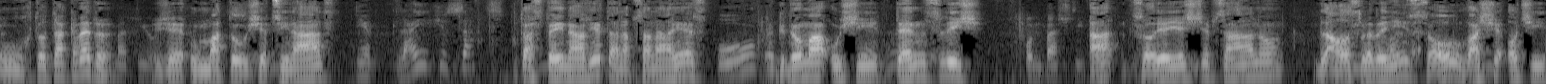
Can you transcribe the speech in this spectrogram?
Bůh to tak vedl, že u Matouše 13 ta stejná věta napsaná je, kdo má uši, ten slyš. A co je ještě psáno? Blahoslavení jsou vaše oči,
